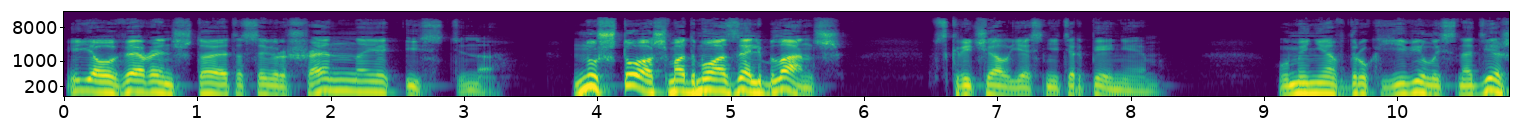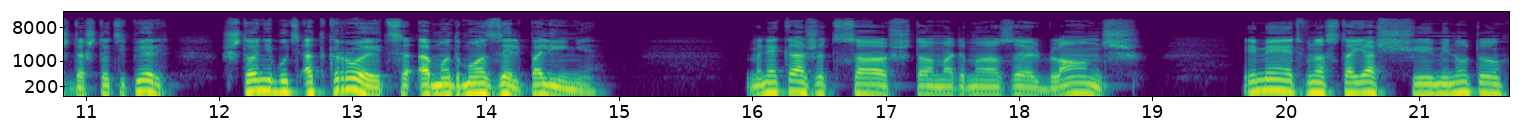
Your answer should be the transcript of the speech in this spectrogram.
и я уверен, что это совершенная истина». «Ну что ж, мадемуазель Бланш!» — вскричал я с нетерпением. У меня вдруг явилась надежда, что теперь что-нибудь откроется о мадемуазель Полине. Мне кажется, что мадемуазель Бланш имеет в настоящую минуту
